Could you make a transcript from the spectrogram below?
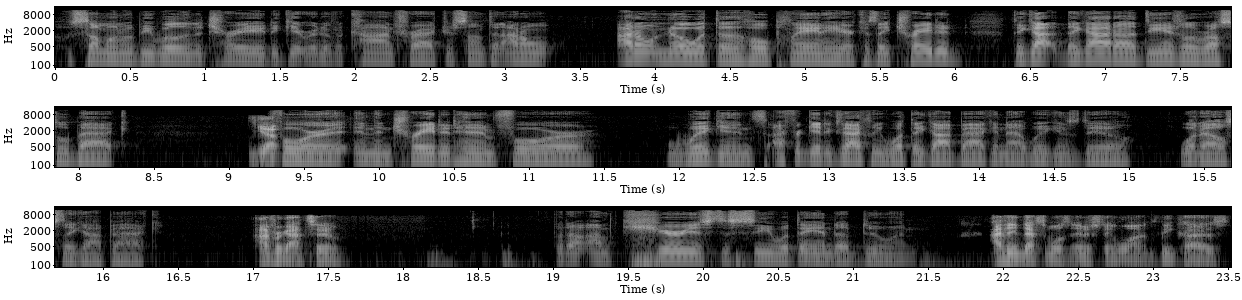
who someone would be willing to trade to get rid of a contract or something. I don't. I don't know what the whole plan here because they traded. They got they got uh, D'Angelo Russell back Yep. for it, and then traded him for Wiggins. I forget exactly what they got back in that Wiggins deal. What else they got back? I forgot to. But I'm curious to see what they end up doing. I think that's the most interesting one because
